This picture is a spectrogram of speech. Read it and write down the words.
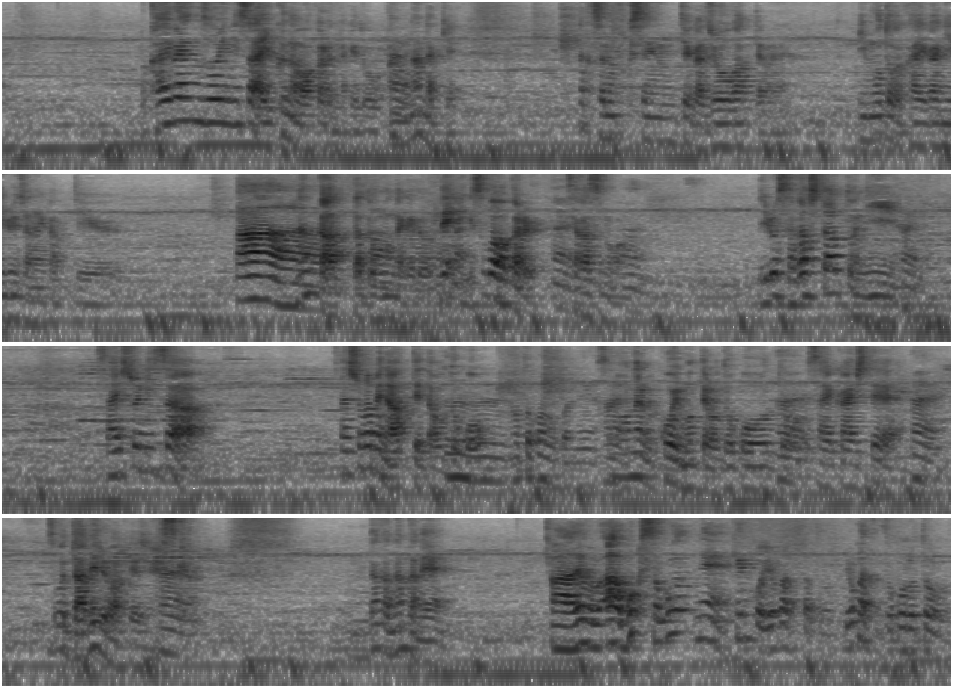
海岸沿いにさ行くのは分かるんだけど、あのはい。なんだっけなんかその伏線っていうか情があったよね妹が海岸にいるんじゃないかっていうああなんかあったと思うんだけどはい。でそこは分かる、はい。探すのは、はいいろいろ探した後に、はい。最初にさ最初場面で会ってた男、うんうん男の子ね。その女の子好意持ってる男とはい。再会して、はい。はいそこで食べるわけじゃないですか、はい。だからなんかね、ああでもあ僕そこね結構良かったと良かったところと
